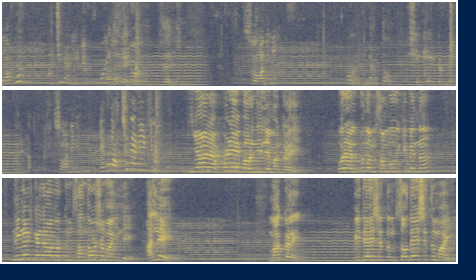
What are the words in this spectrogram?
ഡോക്ടർ അച്ഛൻ. പോയി നോക്കിക്കോളൂ. സ്വാമിനി. ഓ വരണ്ട കേട്ടോ ശരിയായിട്ടുണ്ട്. വരണ്ട. സ്വാമിനി ഞങ്ങളുടെ അച്ഛൻ എണീറ്റു. ഞാൻ അപ്പോഴേ പറഞ്ഞില്ലേ മക്കളെ ഒരത്ഭുതം അത്ഭുതം സംഭവിക്കുമെന്ന്? നിങ്ങൾക്കെല്ലാവർക്കും സന്തോഷമായില്ലേ? അല്ലേ? മക്കളെ വിദേശത്തും സ്വദേശത്തുമായി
